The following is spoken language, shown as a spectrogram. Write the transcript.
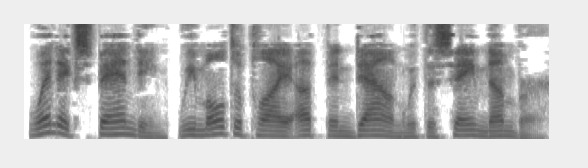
When expanding, we multiply up and down with the same number.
